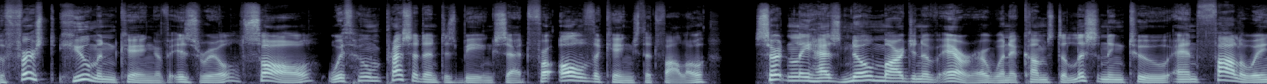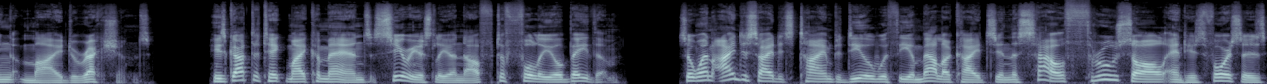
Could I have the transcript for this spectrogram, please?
The first human king of Israel, Saul, with whom precedent is being set for all the kings that follow, certainly has no margin of error when it comes to listening to and following my directions. He's got to take my commands seriously enough to fully obey them. So when I decide it's time to deal with the Amalekites in the south through Saul and his forces,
